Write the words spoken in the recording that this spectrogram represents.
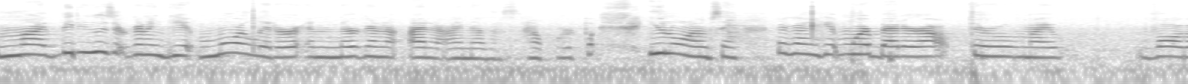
my videos are gonna get more litter and they're gonna I, I know that's not a word but you know what I'm saying. They're gonna get more better out through my uh,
